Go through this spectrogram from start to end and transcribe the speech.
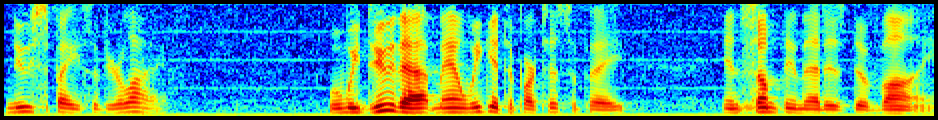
new space of your life. When we do that, man, we get to participate in something that is divine.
